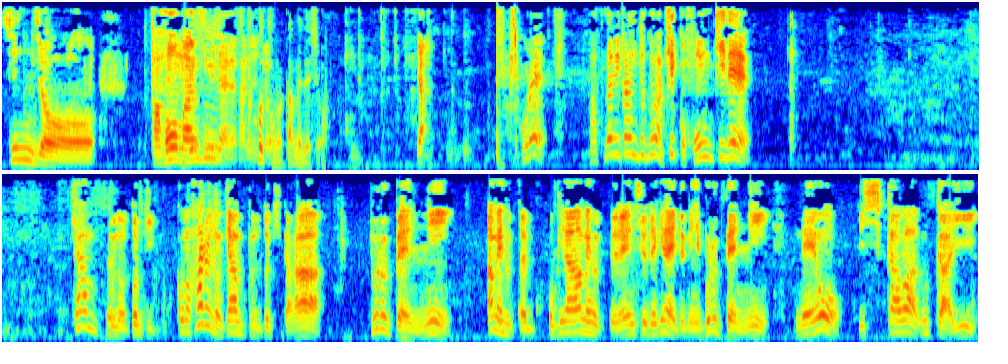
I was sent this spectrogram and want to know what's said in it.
新庄、パフォーマンスみたいな感じでしょ？スポーツのためでしょ。これ、立浪監督は結構本気で、キャンプの時、この春のキャンプの時から、ブルペンに、雨降った、沖縄雨降って練習できない時にブルペンに、根尾、石川、鵜飼、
